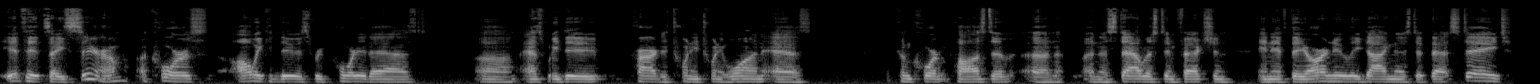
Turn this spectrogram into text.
if it's a serum, of course, all we can do is report it as, uh, as we do prior to 2021 as concordant positive, an, an established infection. And if they are newly diagnosed at that stage,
